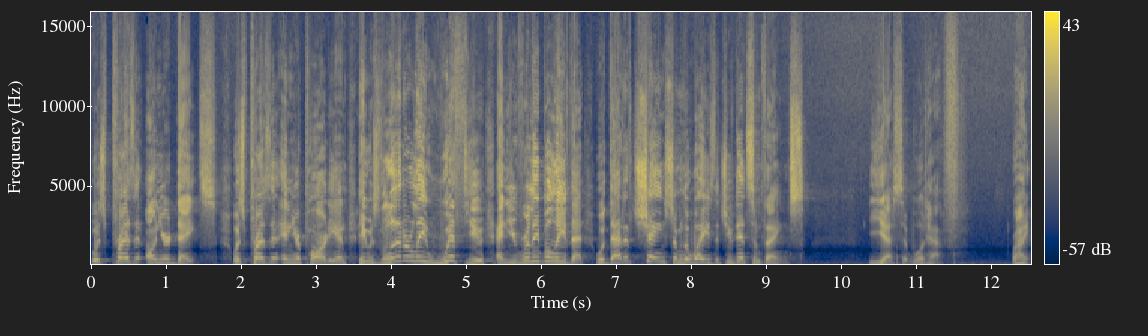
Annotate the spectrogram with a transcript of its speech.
was present on your dates, was present in your partying, he was literally with you, and you really believe that, would that have changed some of the ways that you did some things? Yes, it would have. Right?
